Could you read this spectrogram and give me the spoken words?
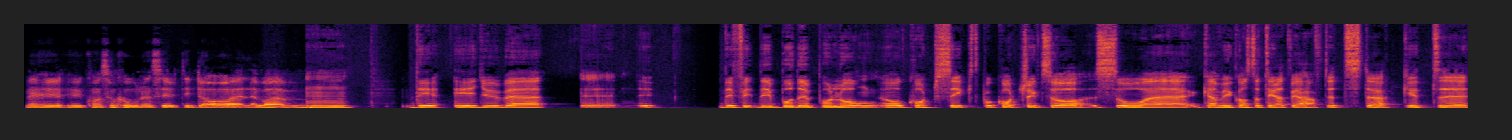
med hur, hur konsumtionen ser ut idag. Eller vad? Mm. Det är ju eh, eh det, det, är både på lång och kort sikt. På kort sikt så, så eh, kan vi konstatera att vi har haft ett stökigt eh,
